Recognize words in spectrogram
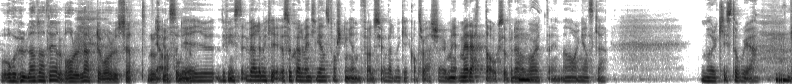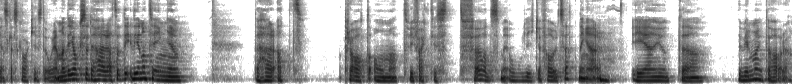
och hur laddat är det? Vad har du lärt dig? Vad har du sett? När du Ja, alltså det, är ju, det finns väldigt mycket, alltså själva intelligensforskningen följs ju av väldigt mycket kontroverser. Med, med rätta också, för det har varit, den har en ganska mörk historia. En ganska skakig historia. Men det är också det här, alltså det, det är någonting, eh, det här att prata om att vi faktiskt föds med olika förutsättningar. Är ju inte, det vill man ju inte höra.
